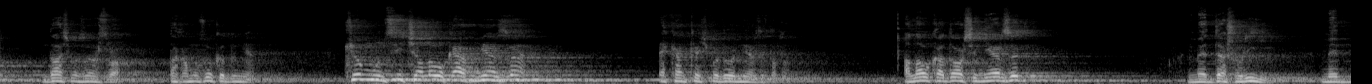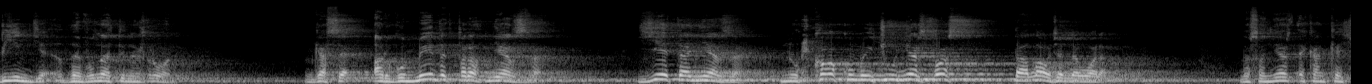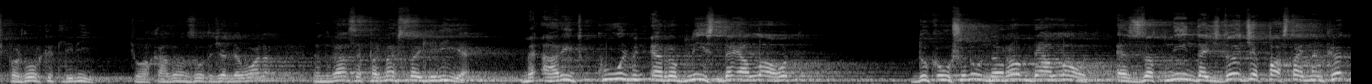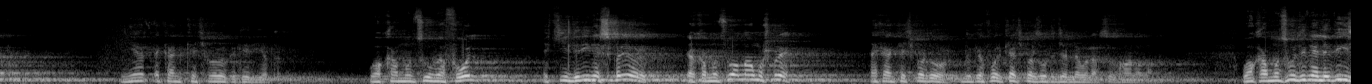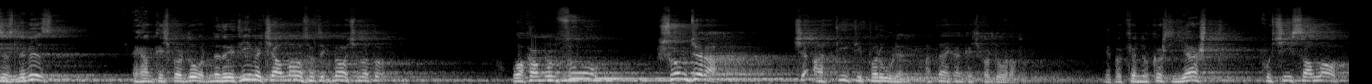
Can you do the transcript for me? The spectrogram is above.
n'daç mos nënshtrohu. Ta ka mundësu n'këtë dunja. Kjo mundësi që Allahu ua ka jep njerëzve, e kanë keqpërdor njerëzit ato. Allahu ka dasht që njerëzit me dashuri, me bindje dhe vullnet t'i nënshtrohen. Ngase argumentet përreth njerëzve, jeta e njerëzve, nuk ka ku me i çu njerëzit pos te Allahu xhele ue ala. Ndërsa njerëzit e kanë keqpërdor këtë liri, që ua ka dhënë Zoti xhele ue ala, dhe në vend se përmes asaj lirie, me arrit kulmin e robnisë ndaj Allahut, duke u shndërru në rob ndaj Allahut, e zotni ndaj çdo gjëje pastaj nën këtë, njerëzit e kanë keqpërdor këtë liri. Ua ka mundësu me fol, e ki lirinë e shprehurit, ja ka mundësu Allahu m'u shpreh, e kanë keqpërdor, duke fol keq për Zotin xhele ue ala, subhanallah. Ua ka mundësu lirinë e lëvizjes, lëviz, e kanë keqpërdor, në drejtime që Allahu s'është i knaqun me to. Ua ka mundësu shumë gjëra që atij t'i përulen, ata e kanë keqpërdor ato. Mirëpo kjo nuk është jashtë fuqisë së Allahut,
